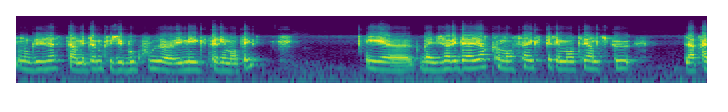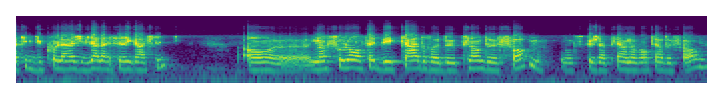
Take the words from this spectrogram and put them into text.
Donc déjà, c'était un médium que j'ai beaucoup euh, aimé expérimenter. Et bah, j'avais d'ailleurs commencé à expérimenter un petit peu la pratique du collage via la sérigraphie en euh, insolant en fait des cadres de plein de formes, donc ce que j'appelais un inventaire de formes,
